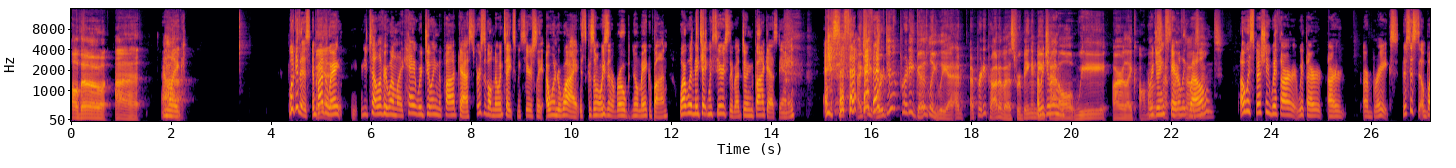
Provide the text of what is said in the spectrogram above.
Although, uh, I'm ah, like, look at this. And by the way, you tell everyone like, "Hey, we're doing the podcast." First of all, no one takes me seriously. I wonder why. It's because I'm always in a robe with no makeup on. Why wouldn't they take me seriously about doing the podcast, Danny? Actually, we're doing pretty good lately. I, I'm, I'm pretty proud of us for being a new we doing- channel. We are like almost. Are we doing at fairly well? Oh, especially with our with our our our breaks. This is bu-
